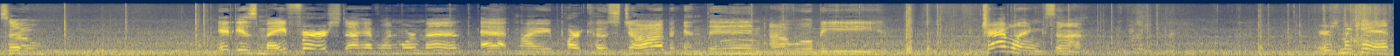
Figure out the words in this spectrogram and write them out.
So, it is May 1st. I have one more month at my Park Host job, and then I will be traveling some. There's my camp.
